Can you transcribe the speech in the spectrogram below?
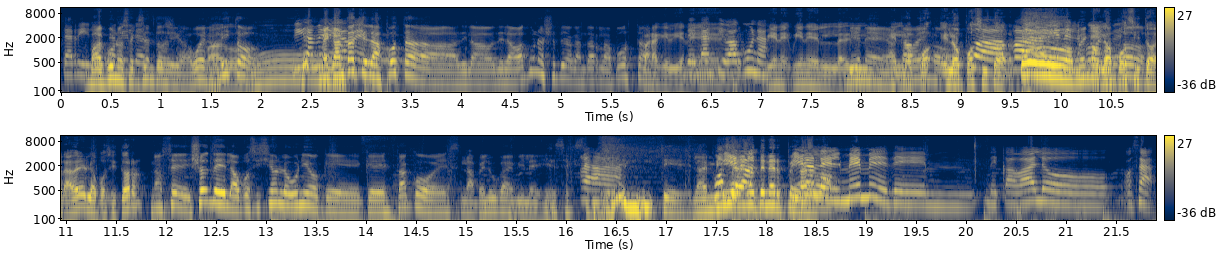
Terrible. Vacunos terrible exentos de. IVA. Bueno, Pago ¿listo? Dígame, Me cantaste dígame. las postas de la, de la vacuna, yo te voy a cantar la posta. Para que viene. De la antivacuna. Viene, viene el, el, Viene, el acá opo- vengo. el opositor. Vengo el con opositor. A ver, el opositor. No sé, yo de la oposición lo único que, que destaco es la peluca de Milei. Es Ah. excelente. La envidia de no tener pelo. ¿Vieron el meme de, mm, de Caballo? O sea,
